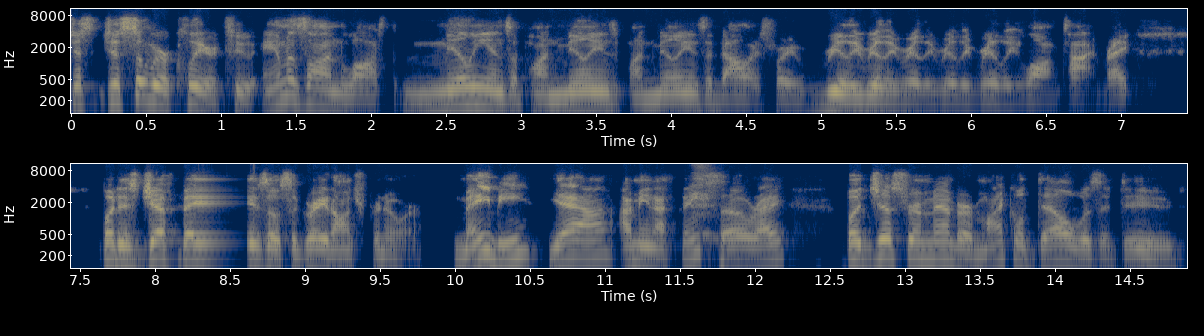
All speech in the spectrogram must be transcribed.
Just just so we're clear too amazon lost millions upon millions upon millions of dollars for a really really really really really long time right? But is jeff bezos a great entrepreneur? Maybe yeah i mean i think so right? But just remember michael dell was a dude.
